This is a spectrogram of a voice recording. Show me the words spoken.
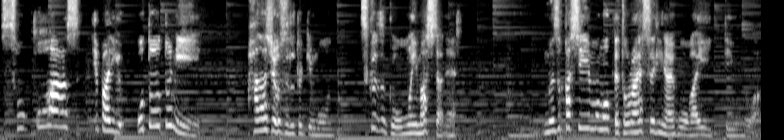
そこは、やっぱり弟に話をするときもつくづく思いましたね。難しいものって捉えすぎない方がいいっていうのは。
